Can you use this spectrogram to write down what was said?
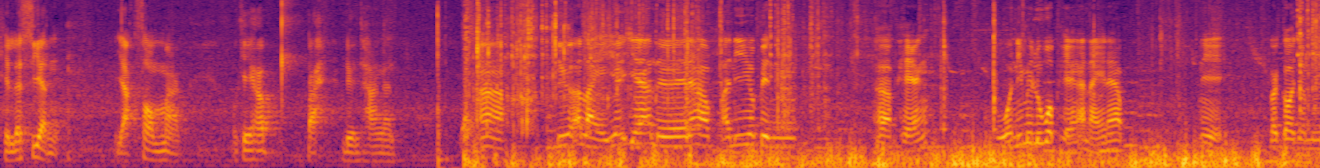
เห็นแล้วเซียน อยากซ่อมมาก โอเคครับ ไปเดินทางกัน อ่าเจออะไรเยอะแยะเลยนะครับ อันนี้ก็เป็นอ่า แผงโหอันนี้ไม่รู้ว่าแผงอันไหนนะครับ นี่แล้วก็จะมี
